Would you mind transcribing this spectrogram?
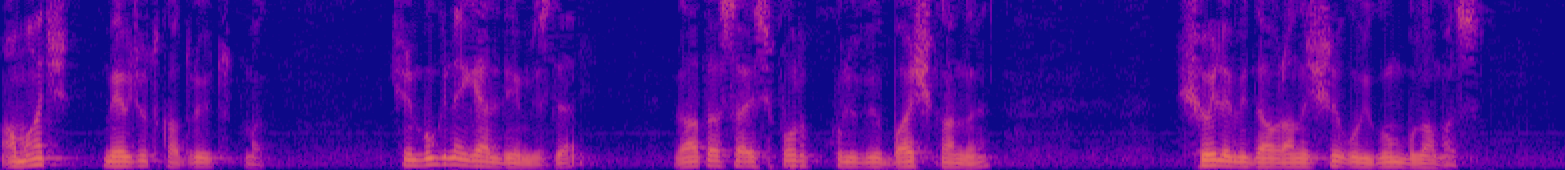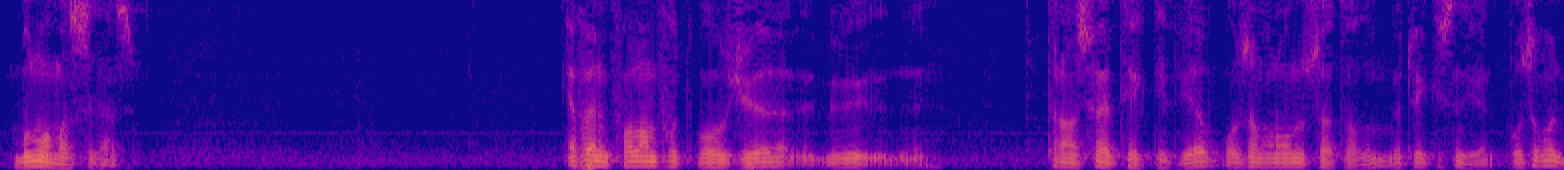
Amaç mevcut kadroyu tutmak. Şimdi bugüne geldiğimizde Galatasaray Spor Kulübü Başkanı şöyle bir davranışı uygun bulamaz. Bulmaması lazım. Efendim falan futbolcuya bir transfer teklifi yap. O zaman onu satalım. Ötekisini diyelim. O zaman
